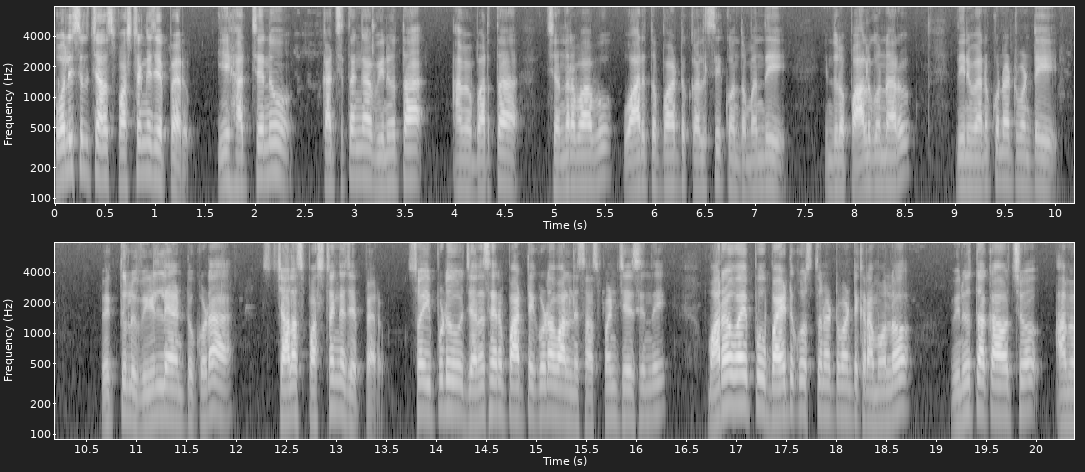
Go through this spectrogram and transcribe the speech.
పోలీసులు చాలా స్పష్టంగా చెప్పారు. ఈ హత్యను ఖచ్చితంగా వినూత ఆమె భర్త చంద్రబాబు వారితో పాటు కలిసి కొంతమంది ఇందులో పాల్గొన్నారు. దీని వెనుకున్నటువంటి వ్యక్తులు వీళ్ళే అంటూ కూడా చాలా స్పష్టంగా చెప్పారు. సో ఇప్పుడు జనసేన పార్టీ కూడా వాళ్ళని సస్పెండ్ చేసింది. మరోవైపు బయటకు వస్తున్నటువంటి క్రమంలో వినూత కావచ్చు ఆమె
